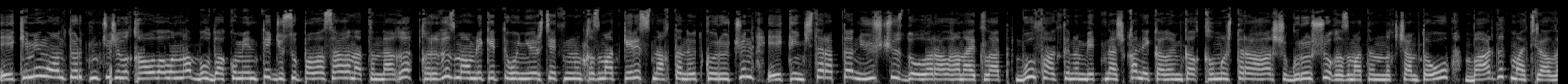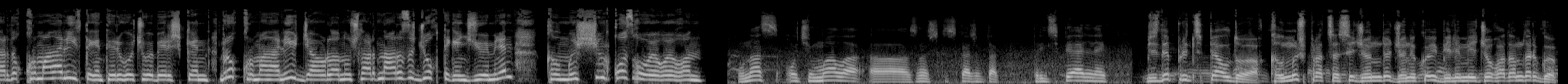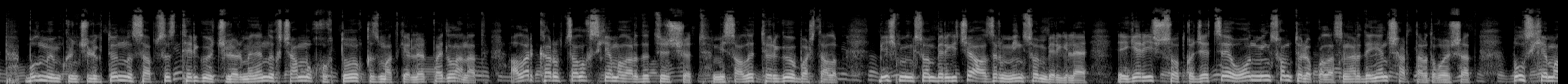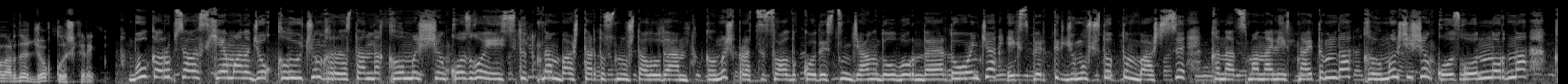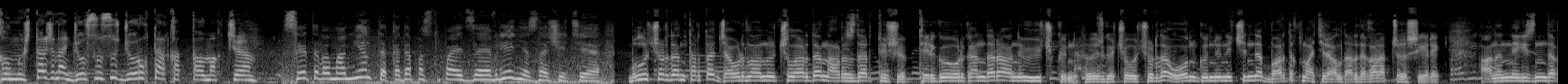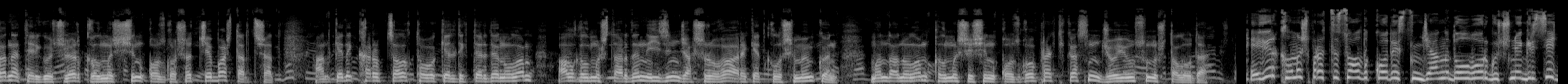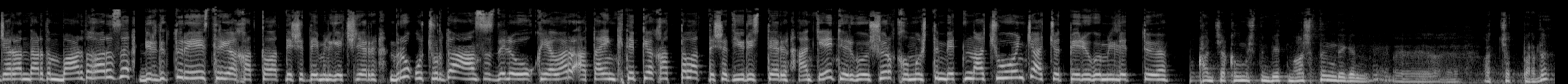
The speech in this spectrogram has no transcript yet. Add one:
Эки миң он төртүнчү жылы кабыл алынган бул документти жусуп баласагын атындагы кыргыз мамлекеттик университетинин кызматкери сынактан өткөрүү үчүн экинчи тараптан үч жүз доллар алганы айтылат. Бул фактынын бетин ачкан экономикалык кылмыштарга каршы күрөшүү кызматынын ыкчам тобу баардык материалдарды курманалиев деген тергөөчүгө беришкен. Бирок курманалиев жабырлануучулардын арызы жок деген жүйө менен кылмыш ишин козгобой койгон. У нас очень мало а, значит скажем так принципиальных бизде принципиалдуу кылмыш процесси жөнүндө жөнөкөй билими жок адамдар көп бул мүмкүнчүлүктөн ысапсыз тергөөчүлөр менен ыкчам укуктуу кызматкерлер пайдаланат алар коррупциялык схемаларды түзүшөт мисалы тергөө башталып беш миң сом бергиче азыр миң сом бергиле эгер иш сотко жетсе он миң сом төлөп каласыңар деген шарттарды коюшат бул схемаларды жок кылыш керек бул коррупциялык схеманы жок кылуу үчүн кыргызстанда кылмыш ишин козгоо институтунан баш тартуу сунушталууда кылмыш процессуалдык кодекстин жаңы долбоорун даярдоо боюнча эксперттик жумушчу топтун башчысы канат сманалиевдин айтымында кылмыш ишин козгоонун ордуна кылмыштар жана жосунсуз жоруктар катталмакчы С этого момента, когда поступает заявление, значит, э, бул учурдан тарта жабырлануучулардан арыздар түшүп тергөө органдары аны үч күн өзгөчө учурда он күндүн ичинде бардык материалдарды карап чыгышы керек. Анын негизинде гана тергөөчүлөр кылмыш ишин козгошот же баш тартышат анткени коррупциялык тобокелдиктерден улам ал кылмыштардын изин жашырууга аракет кылышы мүмкүн мындан улам кылмыш ишин козгоо практикасын жоюу сунушталууда эгер кылмыш процессуалдык кодекстин жаңы долбоору күчүнө кирсе жарандардын баардык арызы бирдиктүү реестрге катталат дешет демилгечилер бирок учурда ансыз деле окуялар атайын китепке катталат дешет юристтер. Анткени тергөөчүлөр кылмыштын бетин ачуу боюнча отчет берүүгө милдеттүү. Канча кылмыштын бетин ачтың деген э, отчет бар да?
